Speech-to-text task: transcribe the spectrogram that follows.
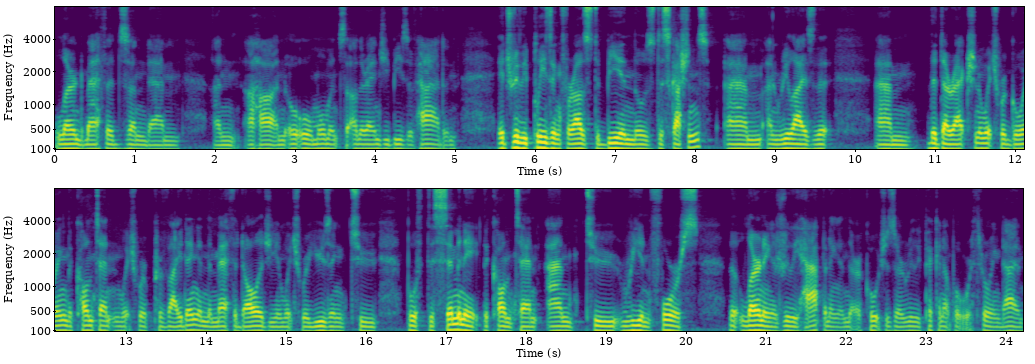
learned methods and um, and aha and oh moments that other NGBs have had. And it's really pleasing for us to be in those discussions um, and realize that um, the direction in which we're going, the content in which we're providing, and the methodology in which we're using to both disseminate the content and to reinforce that learning is really happening and that our coaches are really picking up what we're throwing down.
